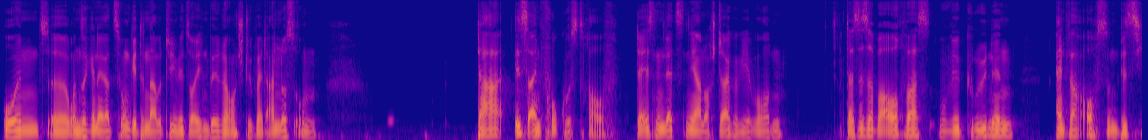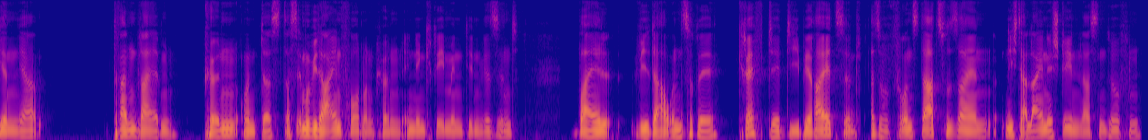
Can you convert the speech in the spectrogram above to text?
Und äh, unsere Generation geht dann natürlich mit solchen Bildern auch ein Stück weit anders um. Da ist ein Fokus drauf. Der ist in den letzten Jahren noch stärker geworden. Das ist aber auch was, wo wir Grünen einfach auch so ein bisschen, ja, dranbleiben können und das, das immer wieder einfordern können in den Gremien, in denen wir sind, weil wir da unsere Kräfte, die bereit sind, also für uns da zu sein, nicht alleine stehen lassen dürfen,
